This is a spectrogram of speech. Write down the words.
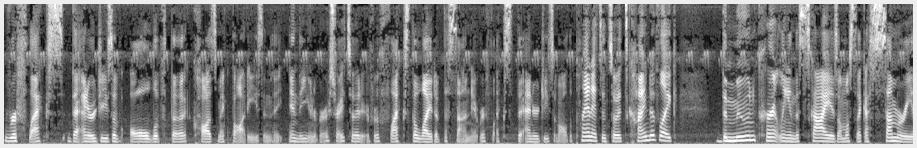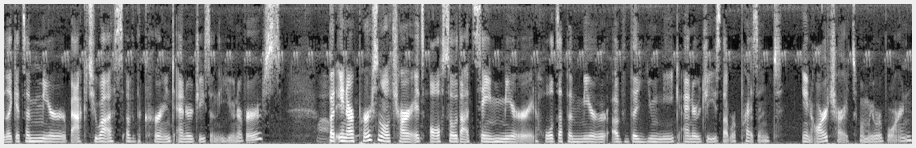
reflects the energies of all of the cosmic bodies in the in the universe right? So it reflects the light of the sun it reflects the energies of all the planets and so it's kind of like the moon currently in the sky is almost like a summary, like it's a mirror back to us of the current energies in the universe. Wow. But in our personal chart, it's also that same mirror. It holds up a mirror of the unique energies that were present in our charts when we were born.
